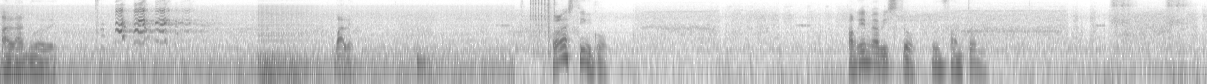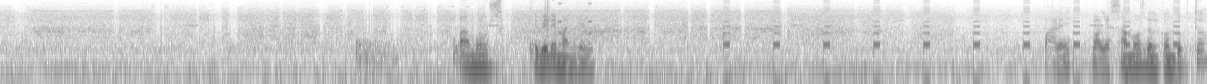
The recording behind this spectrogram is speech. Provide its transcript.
a la 9. Vale. Son las 5. Alguien me ha visto. Un phantom. Vamos, que viene Mangle. Vale, lo alejamos del conducto.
